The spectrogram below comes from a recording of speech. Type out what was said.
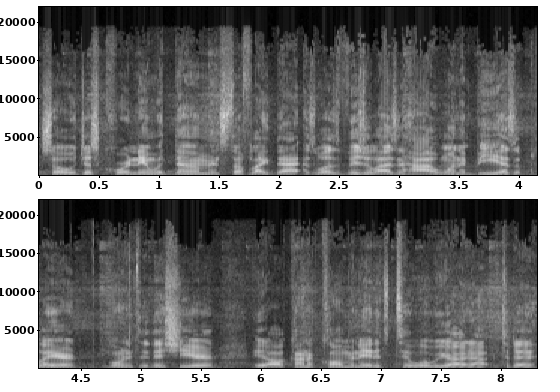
So just coordinating with them and stuff like that, as well as visualizing how I want to be as a player going into this year, it all kind of culminated to where we are today.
